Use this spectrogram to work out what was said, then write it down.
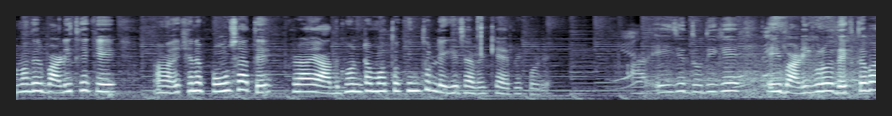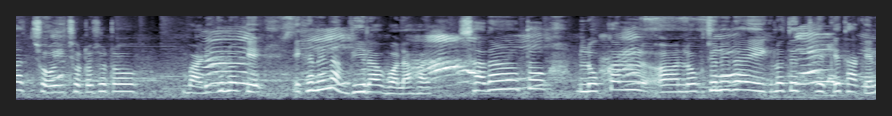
আমাদের বাড়ি থেকে এখানে পৌঁছাতে প্রায় আধ ঘণ্টা মতো কিন্তু লেগে যাবে ক্যাবে করে। আর এই যে দুদিকে এই বাড়িগুলো দেখতে পাচ্ছ, এই ছোট ছোট বাড়িগুলোকে এখানে না ভিলা বলা হয়। সাধারণত লোকাল লোকজনেরা এইগুলোতে থেকে থাকেন।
